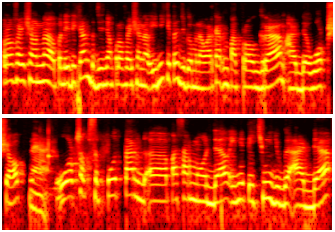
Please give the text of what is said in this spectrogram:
profesional, pendidikan berjenjang profesional ini kita juga menawarkan empat program, ada workshop. Nah, workshop seputar eh, pasar modal ini Teach Me juga ada.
